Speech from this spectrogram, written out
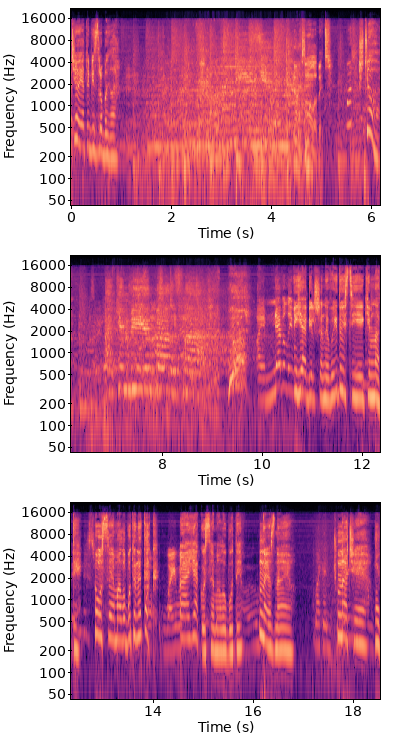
Що я тобі зробила? Молодець. Що? I am never leaving. Я більше не вийду із цієї кімнати. Усе мало бути не так. А як усе мало бути? Не знаю. Наче у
